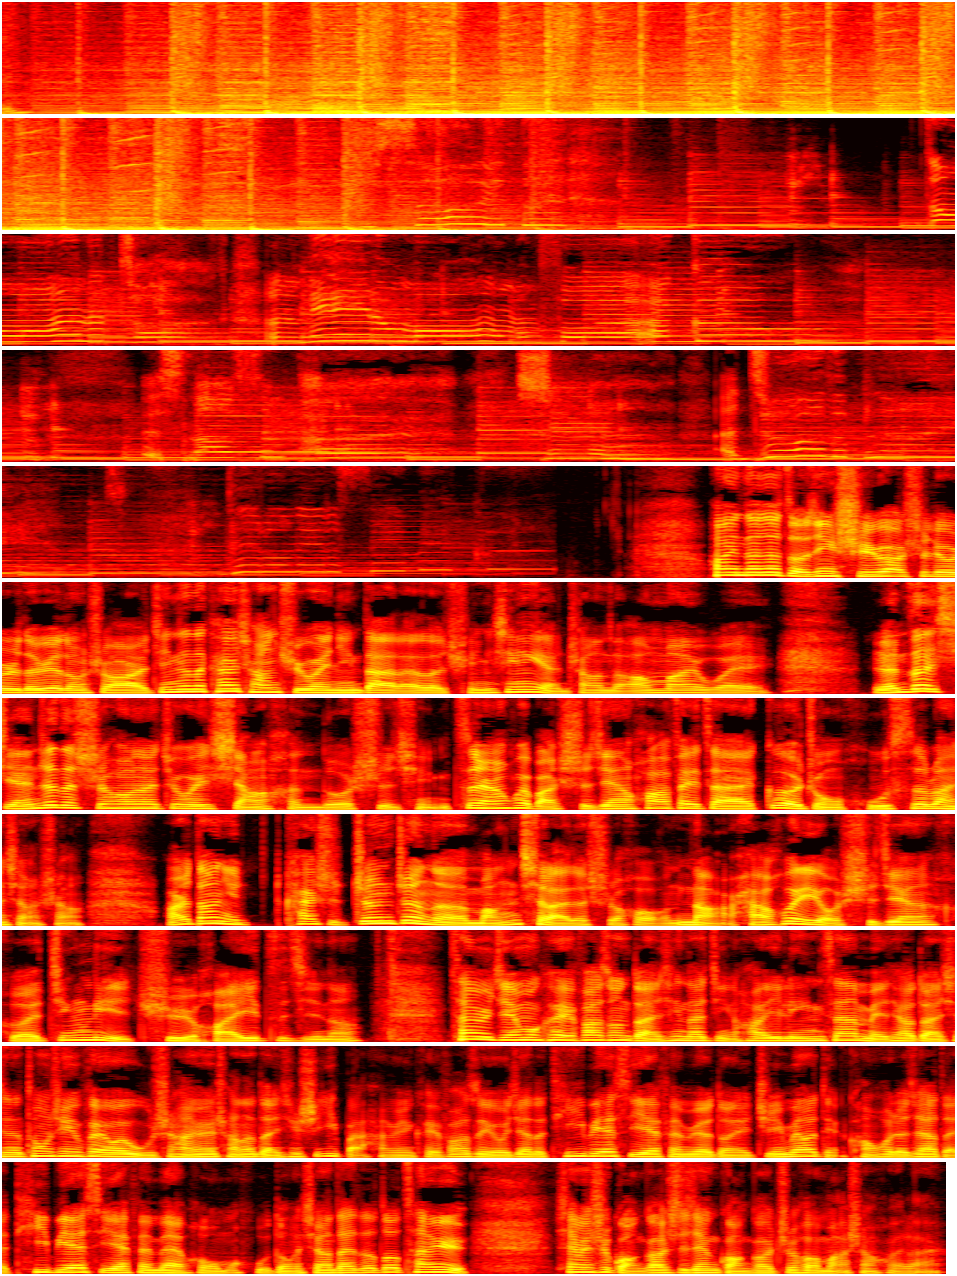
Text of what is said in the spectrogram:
欢迎大家走进十一月二十六日的悦动首尔。今天的开场曲为您带来了群星演唱的《On My Way》。人在闲着的时候呢，就会想很多事情，自然会把时间花费在各种胡思乱想上。而当你开始真正的忙起来的时候，哪儿还会有时间和精力去怀疑自己呢？参与节目可以发送短信的井号一零三，每条短信的通讯费为五十韩元，长的短信是一百韩元。可以发送邮件的 tbs efm 乐短 gmail 点 com 或者加载 tbs efm app 和我们互动。希望大家多多参与。下面是广告时间，广告之后马上回来。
